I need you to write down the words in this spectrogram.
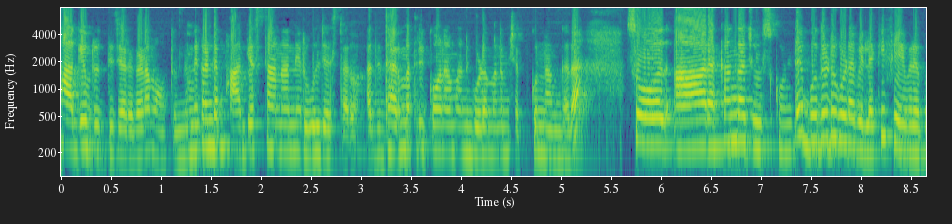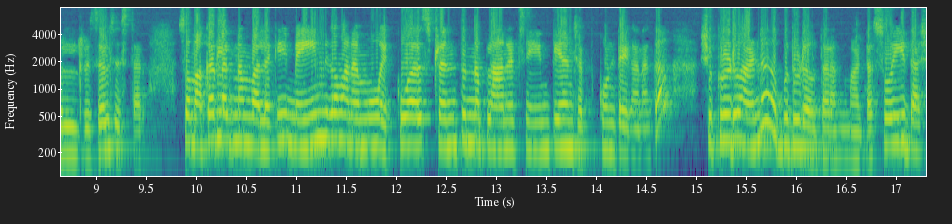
భాగ్య వృద్ధి జరగడం అవుతుంది. ఎందుకంటే భాగ్యస్థానాన్ని రూల్ చేస్తారు. అది ధర్మ త్రికోణం అని కూడా మనం చెప్పుకున్నాం కదా. సో ఆ రకంగా చూసుకుంటే బుధుడు కూడా వీళ్ళకి ఫేవరబుల్ రిజల్ట్స్ ఇస్తారు. సో మకర లగ్నం వాళ్ళకి మెయిన్గా మనము ఎక్కువ స్ట్రెంగ్త్ ఉన్న ప్లానెట్స్ ఏంటి అని చెప్పుకుంటే గనక శుక్రుడు అండ్ బుధుడు అవుతారు అనమాట సో ఈ దశ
